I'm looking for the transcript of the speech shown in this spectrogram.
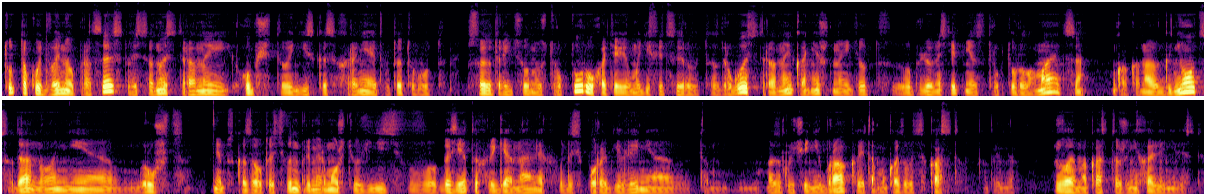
тут такой двойной процесс, то есть, с одной стороны, общество индийское сохраняет вот эту вот свою традиционную структуру, хотя ее модифицируют, а с другой стороны, конечно, идет в определенной степени эта структура ломается, ну как, она гнется, да, но не рушится, я бы сказал. То есть вы, например, можете увидеть в газетах региональных до сих пор объявления там, о заключении брака, и там указывается каста, например, желаемая каста жениха или невесты.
